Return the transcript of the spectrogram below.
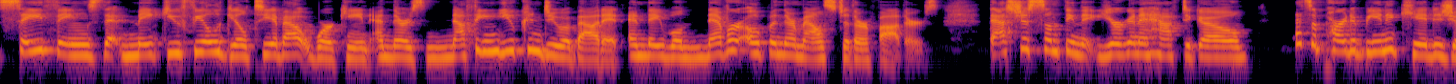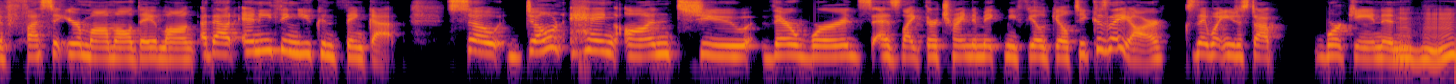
say things that make you feel guilty about working and there's nothing you can do about it and they will never open their mouths to their fathers. That's just something that you're going to have to go that's a part of being a kid is you fuss at your mom all day long about anything you can think up. So don't hang on to their words as like they're trying to make me feel guilty because they are because they want you to stop working and mm-hmm.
